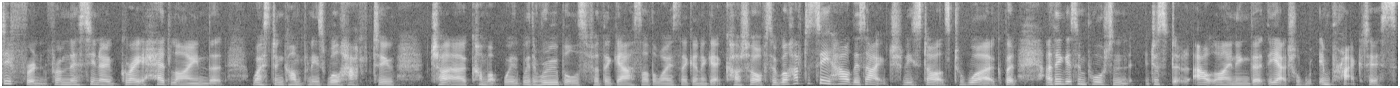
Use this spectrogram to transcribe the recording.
different from this, you know, great headline that Western companies will have to uh, come up with, with rubles for the gas, otherwise they're going to get cut off. So we'll have to see how this actually starts to work. But I think it's important just outlining that the actual, in practice,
